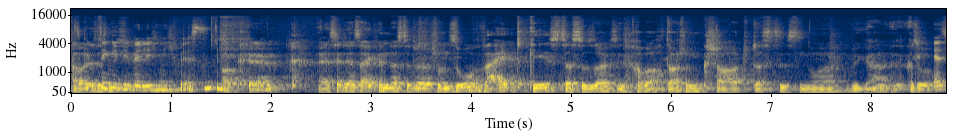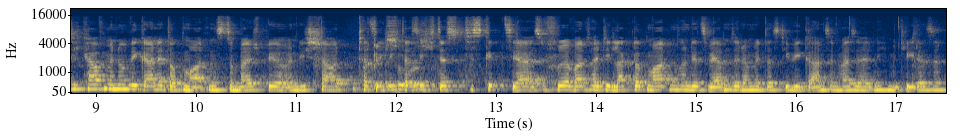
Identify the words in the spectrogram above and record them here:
Aber Es das gibt Dinge, nicht, die will ich nicht wissen. Okay. Es hätte ja sein können, dass du da schon so weit gehst, dass du sagst, ich habe auch da schon geschaut, dass das nur vegan ist. Also, Also ich kaufe mir nur vegane Doc Martens zum Beispiel und ich schaue tatsächlich, dass ich das, das gibt's ja. Also früher waren es halt die Lack Doc Martens und jetzt werben sie damit, dass die vegan sind, weil sie halt nicht mit Leder sind.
